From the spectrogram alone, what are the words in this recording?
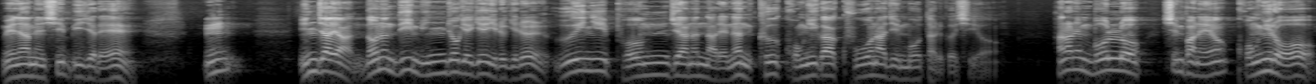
왜냐하면 12절에 음? 인자야 너는 네 민족에게 이르기를 의인이 범죄하는 날에는 그 공의가 구원하지 못할 것이요. 하나님 뭘로 심판해요? 공의로.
